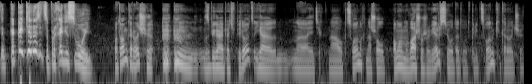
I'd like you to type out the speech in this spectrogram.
да какая тебе разница, проходи свой. Потом, короче, забегая опять вперед, я на этих, на аукционах нашел, по-моему, вашу же версию, вот эту вот коллекционки, короче,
